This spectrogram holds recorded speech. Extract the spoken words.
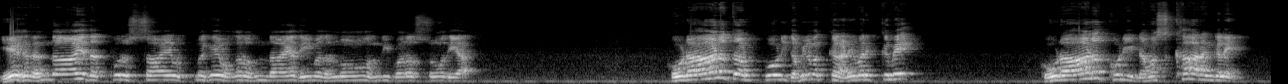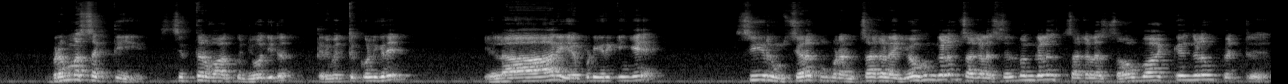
ஏகதந்தாய தத்புருஷாய உத்மகே உகருந்தாய தீமதன்மோ ஒந்தி பரசோதியா. கோடான கோடி தமிழ் மக்கள் அனைவருக்குமே கோடான கோடி நமஸ்காரங்களை பிரம்மசக்தி சித்தர் வாக்கு ஜோதிடர் தெரிவித்துக் கொள்கிறேன். எல்லாரும் எப்படி இருக்கீங்க? சீரும் சிறப்புடன் சகல யோகங்களும் சகல செல்வங்களும் சகல சௌபாக்கியங்களும் பெற்று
